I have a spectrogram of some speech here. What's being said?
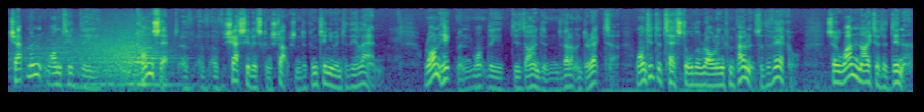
Chapman wanted the concept of, of, of chassis-less construction to continue into the Elan. Ron Hickman, the design and development director, wanted to test all the rolling components of the vehicle. So one night at a dinner,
